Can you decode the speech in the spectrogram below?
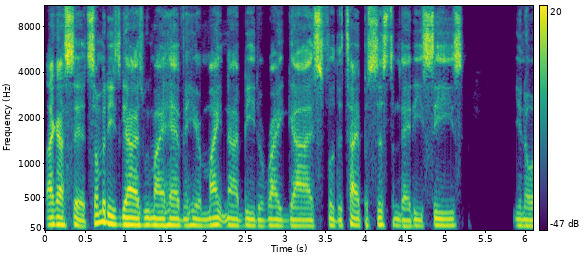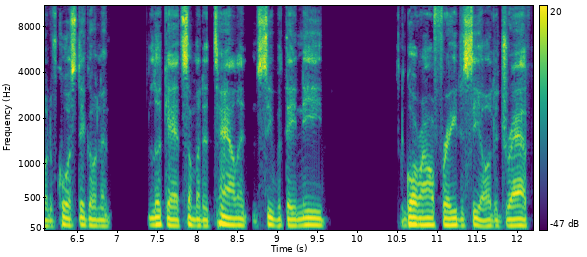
like I said, some of these guys we might have in here might not be the right guys for the type of system that he sees. You know, and of course they're going to look at some of the talent and see what they need. Go around for agency or the draft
